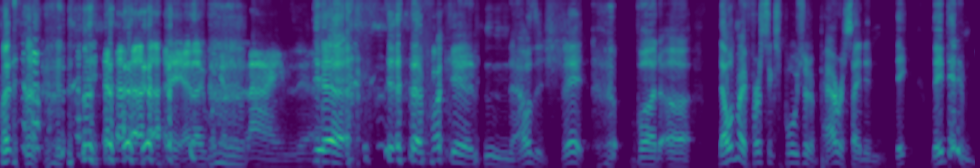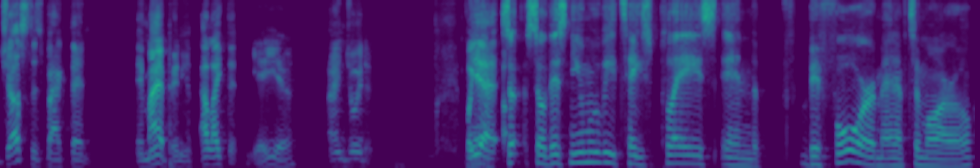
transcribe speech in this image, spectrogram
but yeah, like fucking lines. Yeah. yeah, that fucking that was a shit. But uh, that was my first exposure to Parasite, and they they did him justice back then, in my opinion. I liked it. Yeah, yeah. I enjoyed it. But yeah, So so this new movie takes place in the before Man of Tomorrow,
